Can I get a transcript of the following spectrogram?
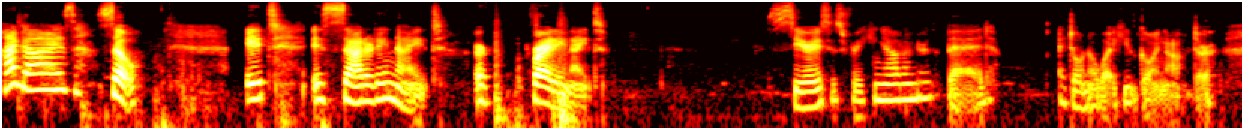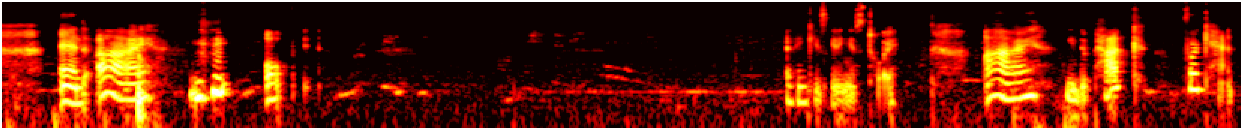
Hi guys! So, it is Saturday night, or Friday night. Sirius is freaking out under the bed. I don't know what he's going after. And I, oh, I think he's getting his toy. I need to pack for camp.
